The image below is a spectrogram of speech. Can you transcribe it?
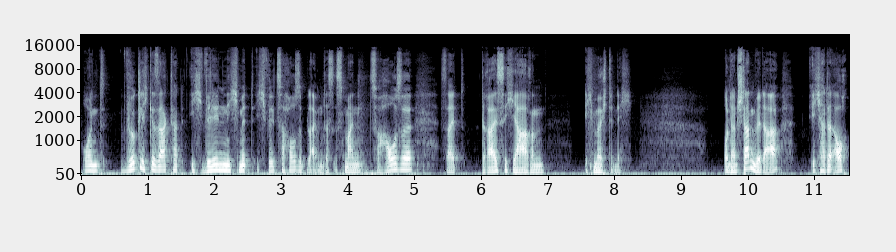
und wirklich gesagt hat, ich will nicht mit, ich will zu Hause bleiben. Das ist mein Zuhause seit 30 Jahren. Ich möchte nicht. Und dann standen wir da. Ich hatte auch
